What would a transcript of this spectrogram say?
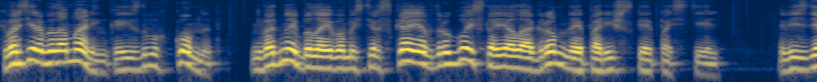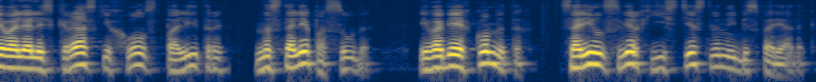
Квартира была маленькая, из двух комнат. В одной была его мастерская, в другой стояла огромная парижская постель. Везде валялись краски, холст, палитры, на столе посуда. И в обеих комнатах царил сверхъестественный беспорядок.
